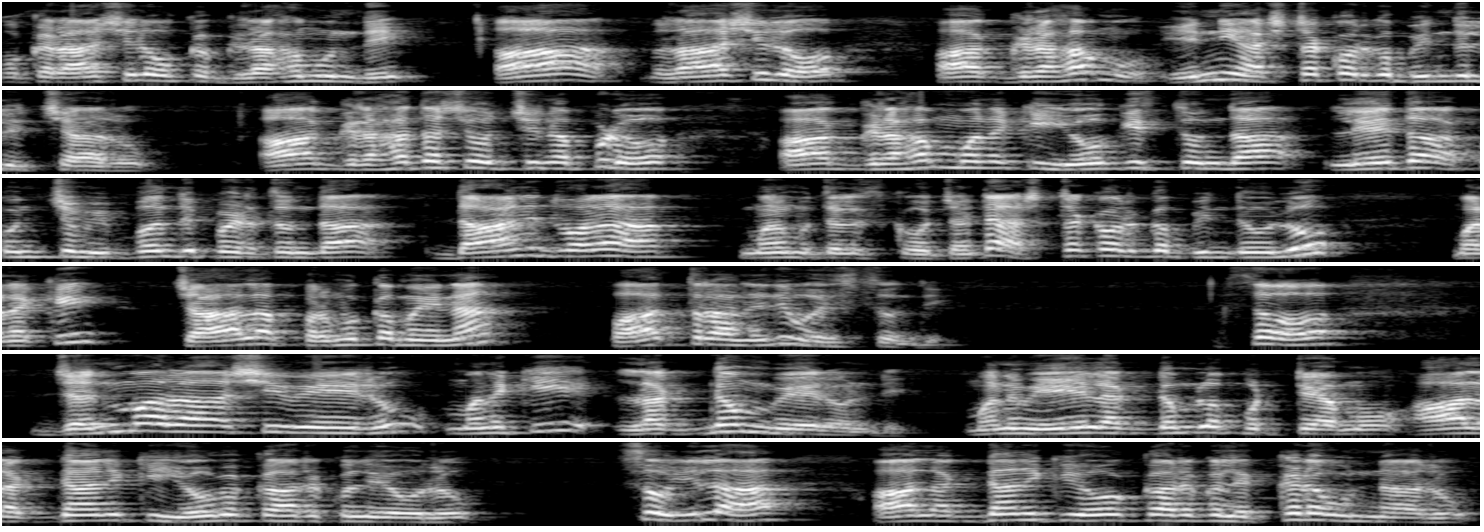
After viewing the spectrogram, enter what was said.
ఒక రాశిలో ఒక గ్రహం ఉంది. ఆ రాశిలో ఆ గ్రహము ఎన్ని అష్టకవర్గ బిందులు ఇచ్చారు? ఆ గ్రహ దశ వచ్చినప్పుడు ఆ గ్రహం మనకి యోగిస్తుందా లేదా కొంచెం ఇబ్బంది పెడుతుందా? దాని ద్వారా మనము తెలుసుకోవచ్చు. అంటే అష్టకవర్గ బిందువులు మనకి చాలా ప్రముఖమైన పాత్ర అనేది వహిస్తుంది. సో జన్మరాశి వేరు మనకి లగ్నం వేరుండి. మనం ఏ లగ్నంలో పుట్టామో ఆ లగ్నానికి యోగకారకులు ఎవరు? సో ఇలా ఆ లగ్నానికి యోగకారకులు ఎక్కడ ఉన్నారు?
